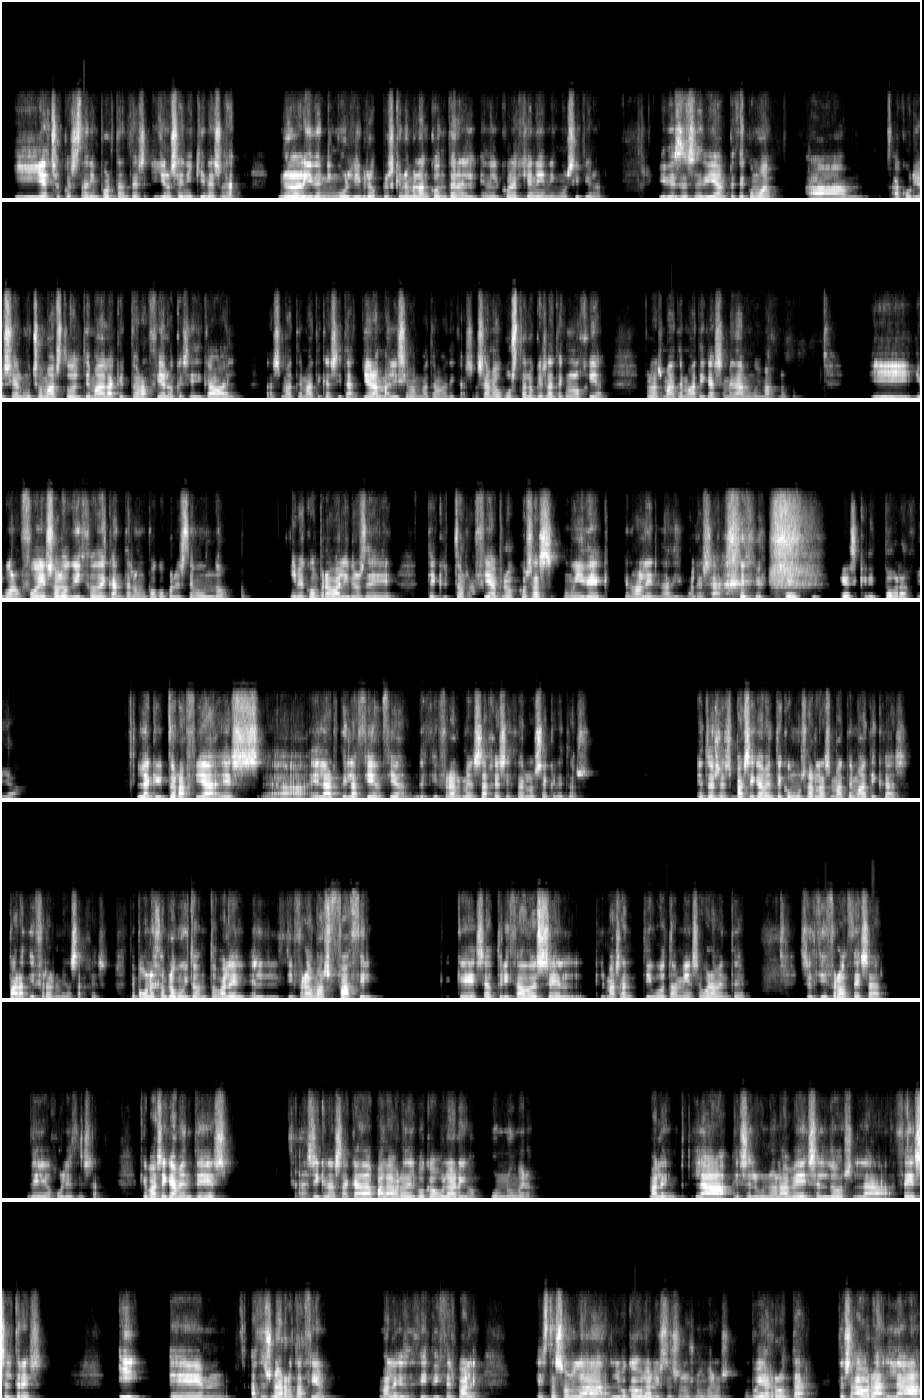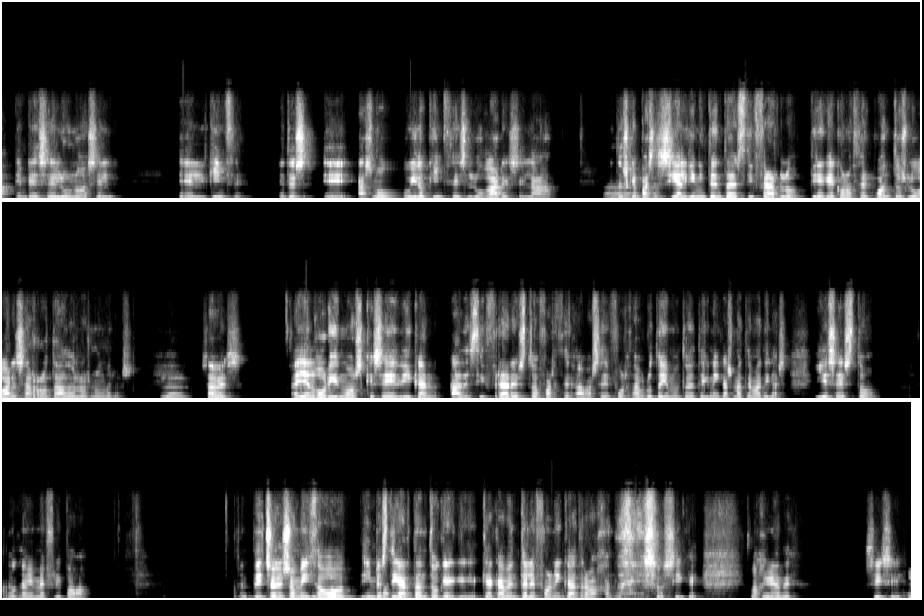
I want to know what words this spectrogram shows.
y ha hecho cosas tan importantes y yo no sé ni quién es, o sea, no lo he leído en ningún libro, pero es que no me lo han contado en el, en el colegio ni en ningún sitio, ¿no? Y desde ese día empecé como a, a curiosear mucho más todo el tema de la criptografía, lo que se dedicaba a él, las matemáticas y tal. Yo era malísimo en matemáticas. O sea, me gusta lo que es la tecnología, pero las matemáticas se me dan muy mal, ¿no? Y, bueno, fue eso lo que hizo decantar un poco por este mundo y me compraba libros de, criptografía, pero cosas muy de que no leen nadie, ¿vale? O sea... ¿Qué, es, criptografía? La criptografía es eh, el arte y la ciencia de cifrar mensajes y hacerlos secretos. Entonces, básicamente cómo usar las matemáticas para cifrar mensajes. Te pongo un ejemplo muy tonto, ¿vale? El, cifrado más fácil que se ha utilizado es el, más antiguo también, seguramente, es el cifrado César, de Julio César, que básicamente es, asignas a cada palabra del vocabulario un número, ¿vale? La A es el 1, la B es el 2, la C es el 3. Y em, haces una rotación, ¿vale? Es decir, dices, vale, estos son el vocabulario y estos son los números. Voy a rotar entonces ahora la A, en vez de ser el 1, es el, el 15. Entonces eh, has movido 15 lugares en la A. Entonces, ¿qué ah. pasa? Si alguien intenta descifrarlo, tiene que conocer cuántos lugares ha rotado los números. Claro. ¿Sabes? Hay algoritmos que se dedican a descifrar esto a base de fuerza bruta y un montón de técnicas matemáticas. Y es esto lo que a mí me flipaba. De hecho, eso me hizo investigar tanto que, acabé en Telefónica trabajando en eso, sí que imagínate. Sí, sí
